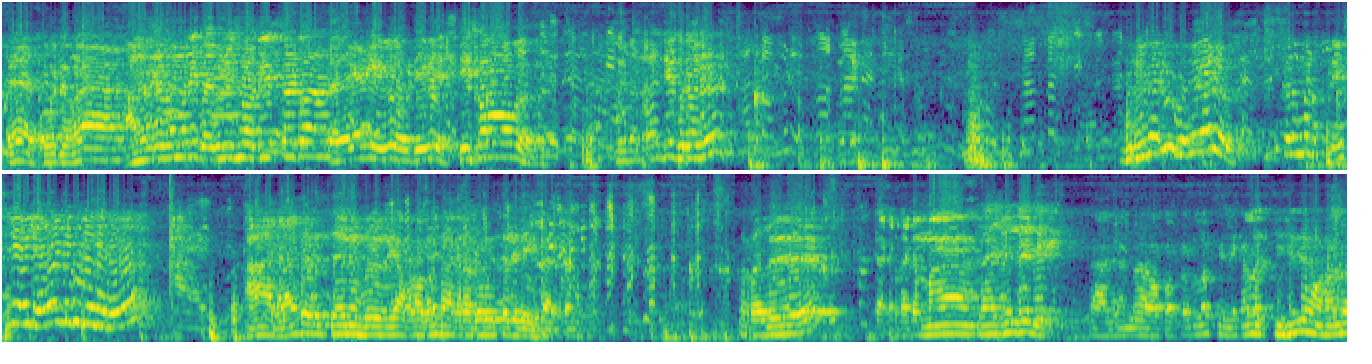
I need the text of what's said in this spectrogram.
ఒకటి ఎవరా అలాగే కదా మరి బైబిల్ నుంచి ఒకటి ఇస్తాడు సరే కానీ ఇవి ఒకటి ఇవి తీసుకోరా బాబు. గురుగారు గురుగారు ఇక్కడ మన ప్లేస్ ఏం లేవండి గురుగారు అక్కడ పడితే నువ్వు ఎవడొకడు బాగా పడుతాడు పెడతాను ఎక్కడమ్మా రాజమండ్రి ఒక్కొక్కరిలో పెళ్ళికల్లో వచ్చేసింది మొహల్లో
